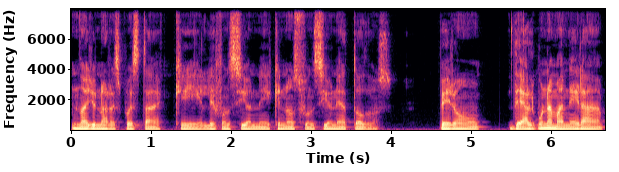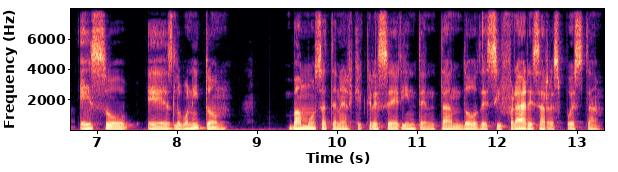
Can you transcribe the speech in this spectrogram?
No hay una respuesta que le funcione, que nos funcione a todos. Pero de alguna manera eso es lo bonito. Vamos a tener que crecer intentando descifrar esa respuesta.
